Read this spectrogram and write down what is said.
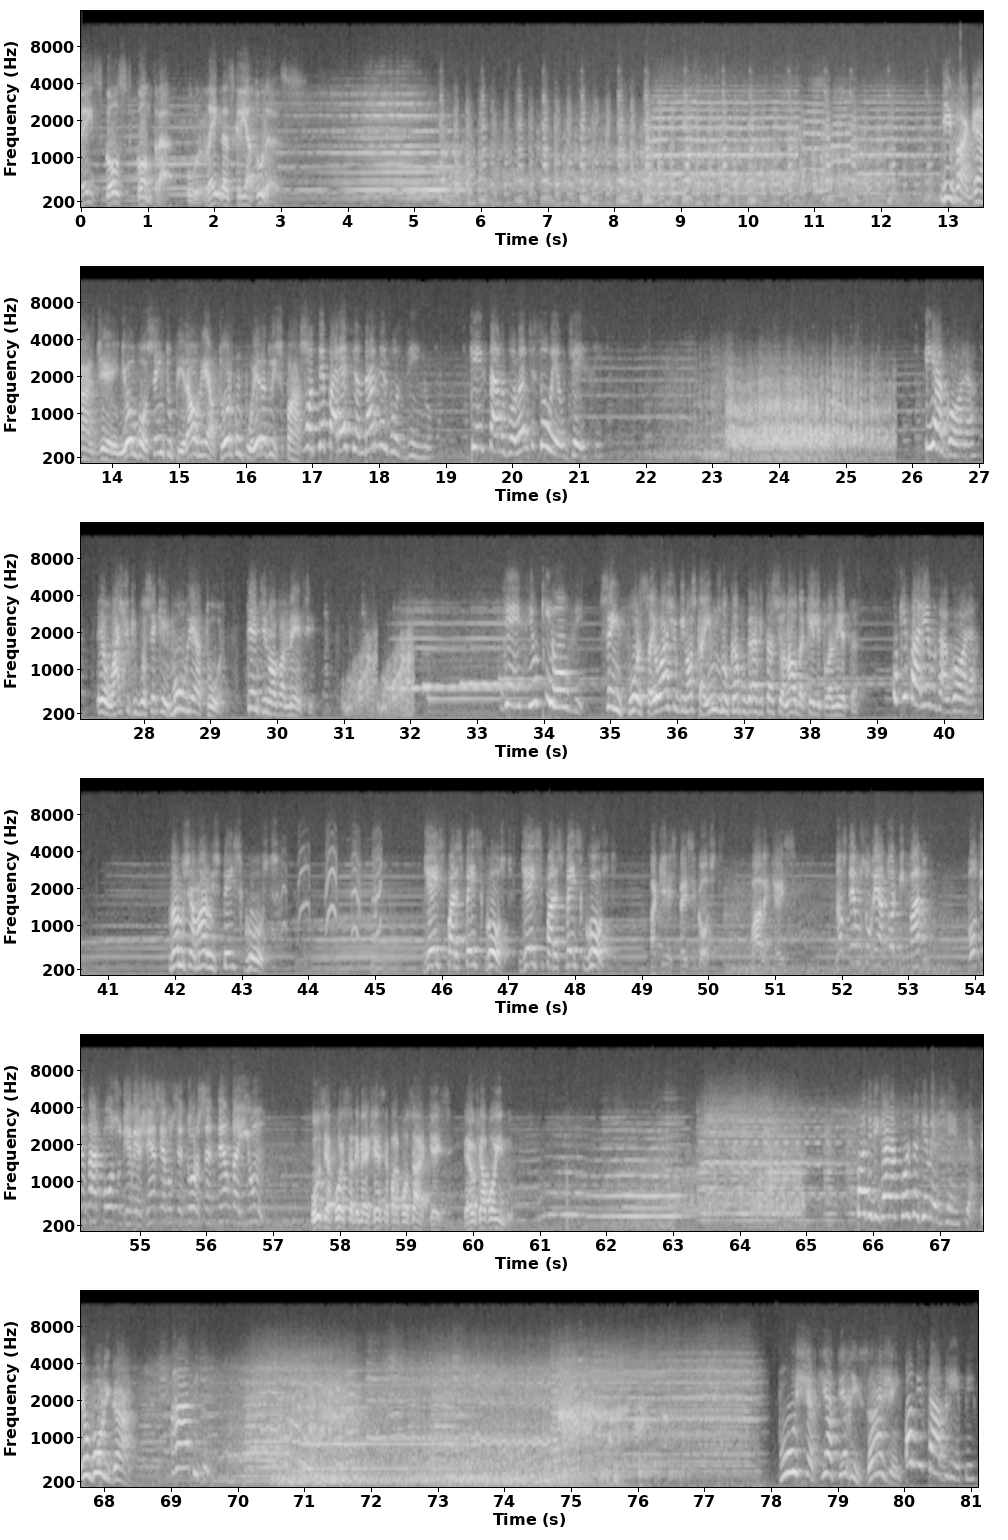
Space Ghost contra o Rei das Criaturas. Devagar, Jane, ou você entupirá o reator com poeira do espaço. Você parece andar nervosinho. Quem está no volante sou eu, Jace. E agora? Eu acho que você queimou o reator. Tente novamente. Jace, o que houve? Sem força, eu acho que nós caímos no campo gravitacional daquele planeta. O que faremos agora? Vamos chamar o Space Ghost. Jace para Space Ghost. Jace para Space Ghost. Aqui é Space Ghost. Falem, Jace. Nós temos um reator pifado. Vou tentar pouso de emergência no setor 71. Use a força de emergência para pousar, Jace. Eu já vou indo. Pode ligar a força de emergência. Eu vou ligar. Rápido! Puxa, que aterrissagem! Onde está a Blip?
